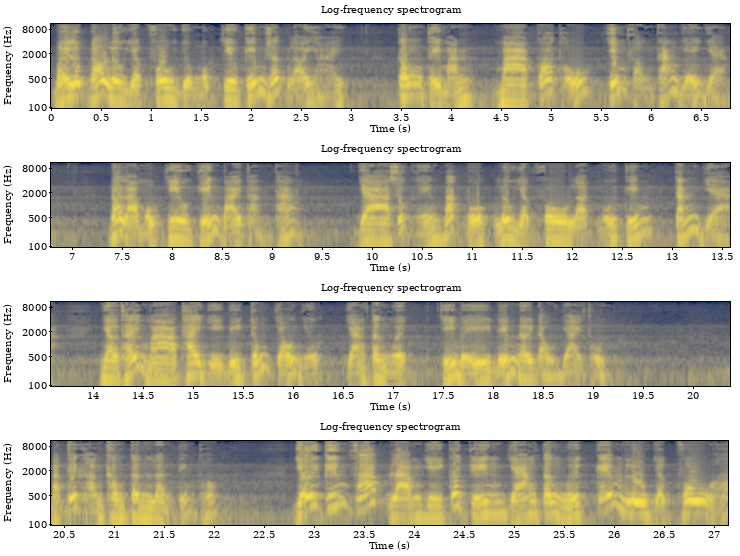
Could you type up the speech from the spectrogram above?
Bởi lúc đó Lưu Vật Phu dùng một chiêu kiếm rất lợi hại, công thì mạnh mà có thủ chiếm phần thắng dễ dàng. Đó là một chiêu chuyển bại thành thắng và xuất hiện bắt buộc Lưu Giật Phu lệch mũi kiếm tránh già. Nhờ thế mà thay vì bị trúng chỗ nhược, dạng Tân Nguyệt chỉ bị điểm nơi đầu vai thôi. Bạch Thiết Hận không tin lên tiếng thốt. Giới kiếm pháp làm gì có chuyện dạng Tân Nguyệt kém Lưu Giật Phu hả?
